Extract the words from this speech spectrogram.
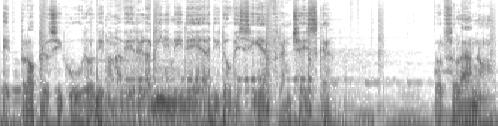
è proprio sicuro di non avere la minima idea di dove sia Francesca? Orsolano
